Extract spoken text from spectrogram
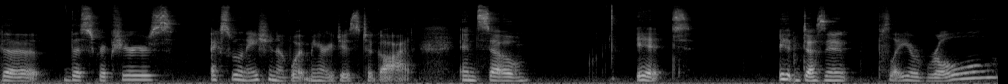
the the scriptures explanation of what marriage is to God. And so it it doesn't play a role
